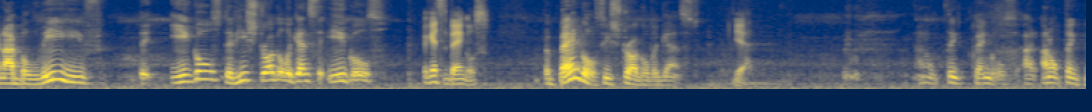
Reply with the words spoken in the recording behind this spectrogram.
and I believe the Eagles. Did he struggle against the Eagles? against the Bengals. The Bengals he struggled against. Yeah. I don't think Bengals. I, I don't think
